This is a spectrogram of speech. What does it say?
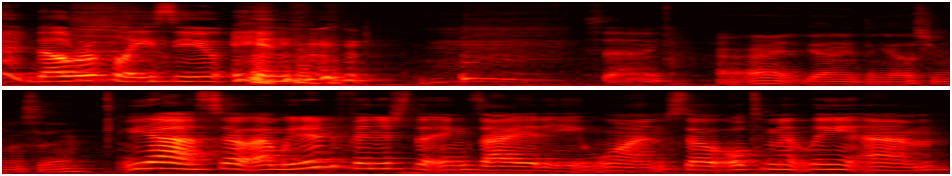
They'll replace you in. so. All right. Got anything else you want to say? Yeah. So um, we didn't finish the anxiety one. So ultimately, um,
